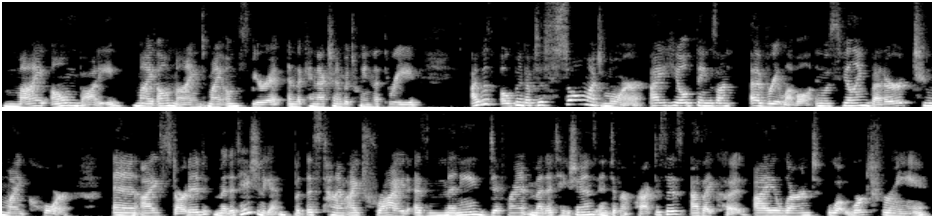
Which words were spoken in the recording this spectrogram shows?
my own body, my own mind, my own spirit, and the connection between the three, I was opened up to so much more. I healed things on every level and was feeling better to my core and I started meditation again. But this time I tried as many different meditations and different practices as I could. I learned what worked for me.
